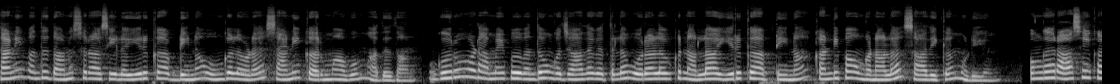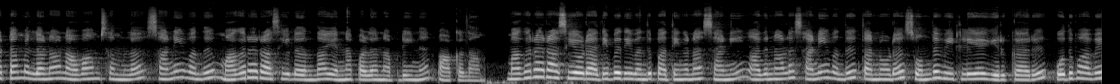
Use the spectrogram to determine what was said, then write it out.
சனி வந்து தனுசு ராசியில் இருக்குது அப்படின்னா உங்களோட சனி கர்மாவும் அதுதான். குருவோட அமைப்பு வந்து உங்கள் ஜாதகத்தில் ஓரளவுக்கு நல்லா இருக்குது அப்படின்னா கண்டிப்பாக உங்களால் சாதிக்க முடியும். உங்கள் ராசி கட்டம் இல்லைன்னா நவாம்சமில் சனி வந்து மகர ராசியில் இருந்தால் என்ன பலன் அப்படின்னு பார்க்கலாம் மகர ராசியோட அதிபதி வந்து பார்த்திங்கன்னா சனி. அதனால சனி வந்து தன்னோட சொந்த வீட்டிலேயே இருக்கார். பொதுவாகவே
